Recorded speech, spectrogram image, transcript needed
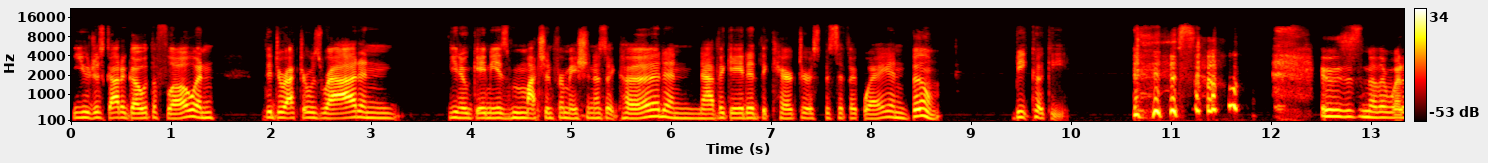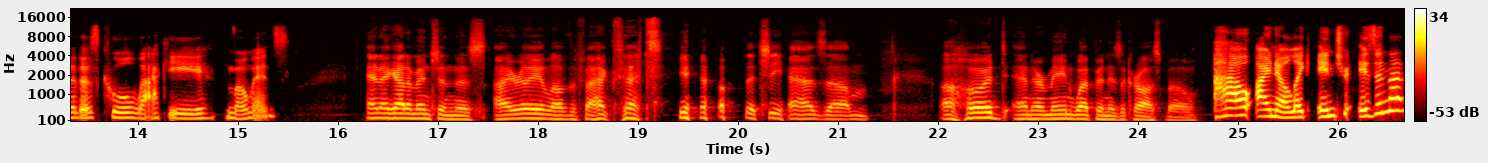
you just got to go with the flow. And the director was rad and, you know, gave me as much information as it could and navigated the character a specific way. And boom, Beet Cookie. so it was just another one of those cool, wacky moments. And I gotta mention this. I really love the fact that you know that she has um a hood and her main weapon is a crossbow. How I know, like, int- isn't that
